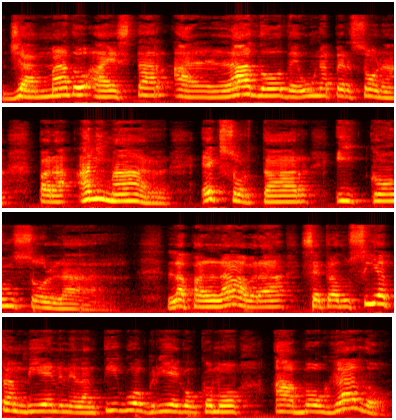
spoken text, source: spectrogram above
llamado a estar al lado de una persona para animar, exhortar y consolar. La palabra se traducía también en el antiguo griego como abogado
